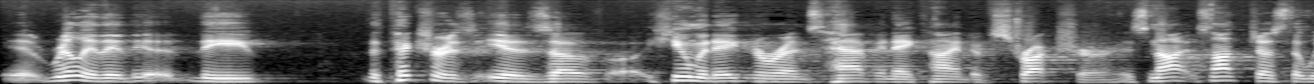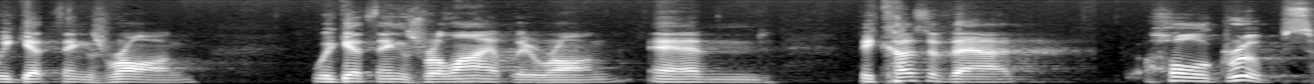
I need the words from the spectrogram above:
it really the, the, the picture is, is of human ignorance having a kind of structure. It's not, it's not just that we get things wrong, we get things reliably wrong. And because of that, whole groups,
